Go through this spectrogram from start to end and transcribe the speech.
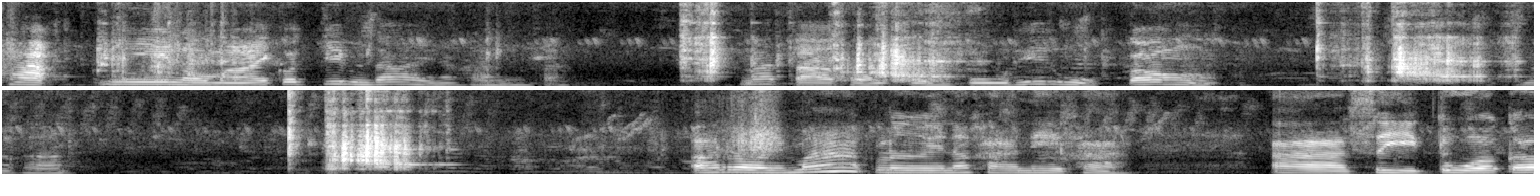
ผักมีหน่อไม้ก็จิ้มได้นะคะนี่ค่ะ หน้าตาของป่นปูที่ถูกต้องนะคะ อร่อยมากเลยนะคะนี่ค่ะ อ่าสี่ตัวก็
